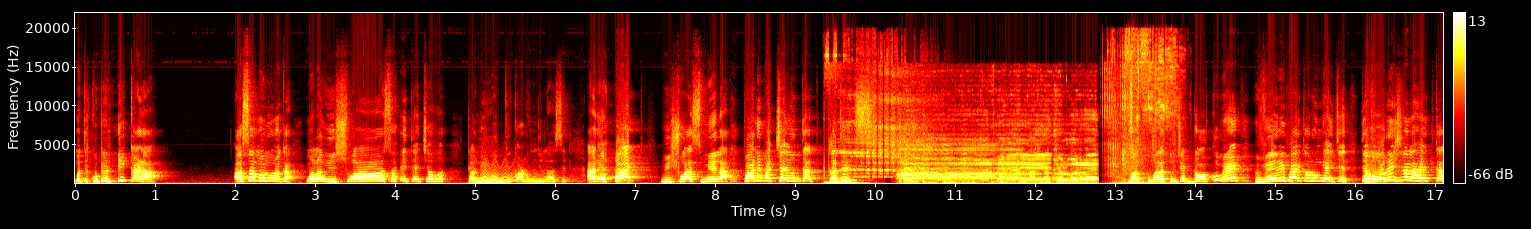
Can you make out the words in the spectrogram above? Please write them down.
मग ते कुठूनही काढा असं म्हणू नका. मला विश्वास आहे त्याच्यावर. त्याने योग्य काढून दिला असेल. अरे हट! विश्वास मेला. पानिपतच्या युद्धात कधीच. मग तुम्हाला तुमचे डॉक्युमेंट व्हेरीफाय करून घ्यायचे. ते ओरिजिनल आहेत का?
